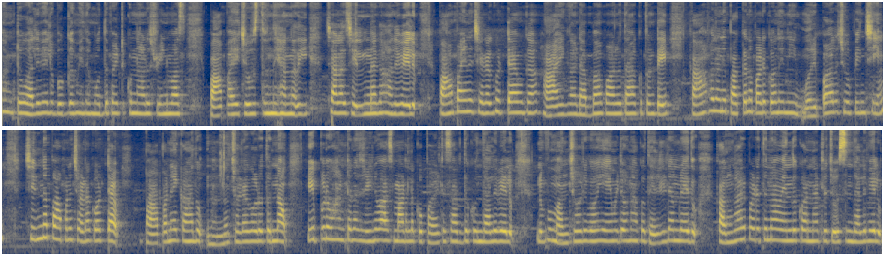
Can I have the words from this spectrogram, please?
అంటూ అలివేలు బుగ్గ మీద ముద్దు పెట్టుకున్నాడు శ్రీనివాస్. పాపాయి చూస్తుంది అన్నది చాలా చిన్నగా అలివేలు. పాపాయిని చెడగొట్టావుగా. హాయిగా డబ్బా పాలు తాకుతుంటే కావాలని పక్కన పడుకొని నీ మురిపాలు చూపించి చిన్న పాపను చెడగొట్టావు. పాపనే కాదు నన్ను చెడగొడుతున్నావు. ఇప్పుడు అంటున్న శ్రీనివాస్ మాటలకు బయట సర్దుకుంది అలివేలు నువ్వు మంచోడివో ఏమిటో నాకు తెలియడం లేదు. కంగారు పడుతున్నావు ఎందుకు అన్నట్లు చూసింది అలివేలు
